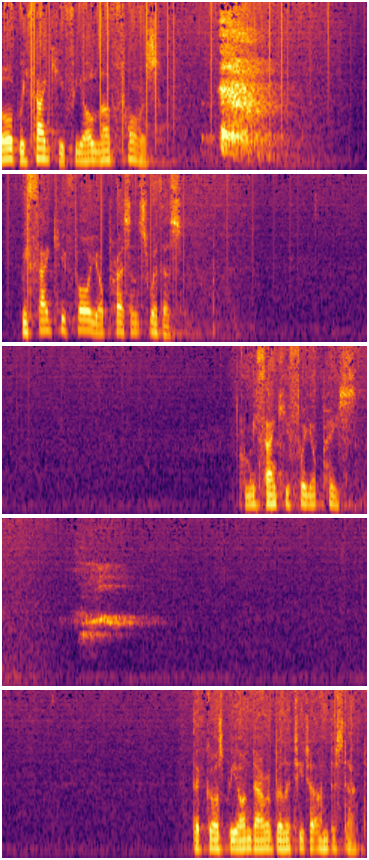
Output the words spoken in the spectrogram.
Lord, we thank you for your love for us. We thank you for your presence with us. And we thank you for your peace. That goes beyond our ability to understand.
